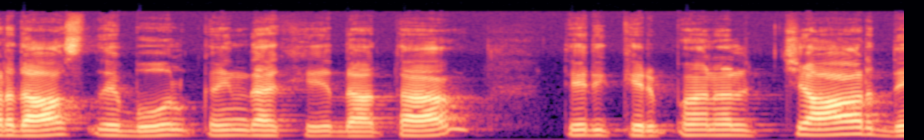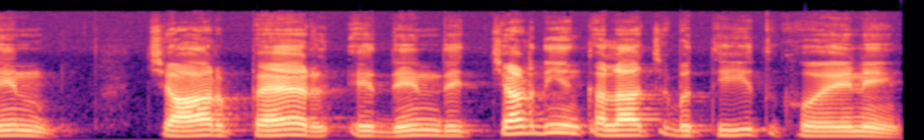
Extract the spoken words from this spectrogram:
ਅਰਦਾਸ ਦੇ ਬੋਲ ਕਹਿੰਦਾ ਕਿ ਦਾਤਾ, ਤੇਰੀ ਕਿਰਪਾ ਨਾਲ 4 ਦਿਨ, ਚਾਰ ਪੈਰ ਇਹ ਦਿਨ ਦੇ ਚੜ੍ਹਦੀਆਂ ਕਲਾ ਚ ਬਤੀਤ ਖੋਏ ਨੇ।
